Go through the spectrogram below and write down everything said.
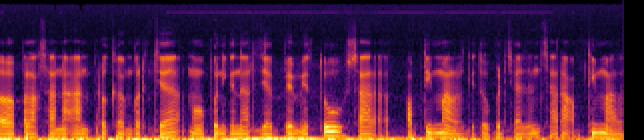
uh, pelaksanaan program kerja maupun kinerja BEM itu secara optimal gitu, berjalan secara optimal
